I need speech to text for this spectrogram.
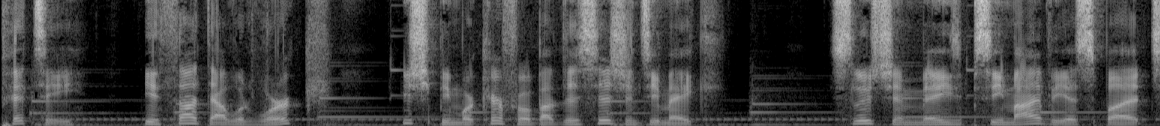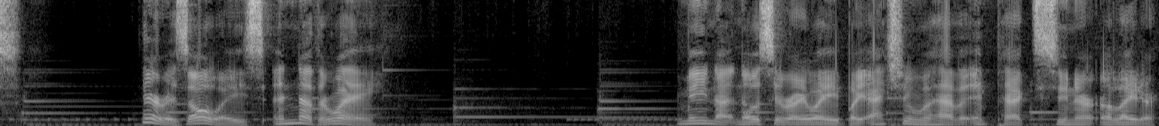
Pity. You thought that would work? You should be more careful about the decisions you make. Solution may seem obvious, but there is always another way. You may not notice it right away, but action will have an impact sooner or later.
